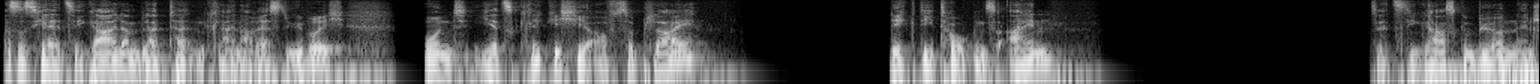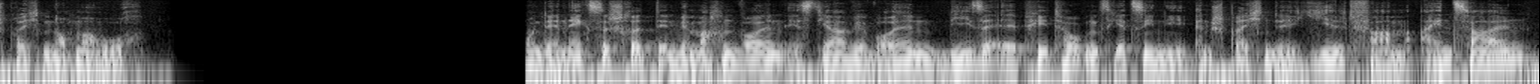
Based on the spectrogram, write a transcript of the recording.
Das ist ja jetzt egal, dann bleibt halt ein kleiner Rest übrig. Und jetzt klicke ich hier auf Supply, lege die Tokens ein, setze die Gasgebühren entsprechend nochmal hoch. Und der nächste Schritt, den wir machen wollen, ist ja, wir wollen diese LP-Tokens jetzt in die entsprechende Yield Farm einzahlen.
